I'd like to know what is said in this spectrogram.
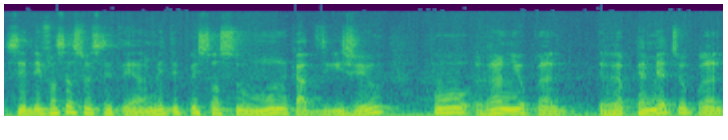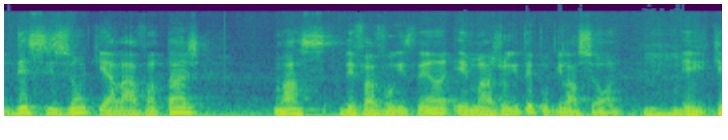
c'est défenser la société. Hein. Mettez pression sur le monde qui a dirigé pour rendre, permettre de prendre une décision qui a l'avantage masse défavorisée et majorité population. Mm Et que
